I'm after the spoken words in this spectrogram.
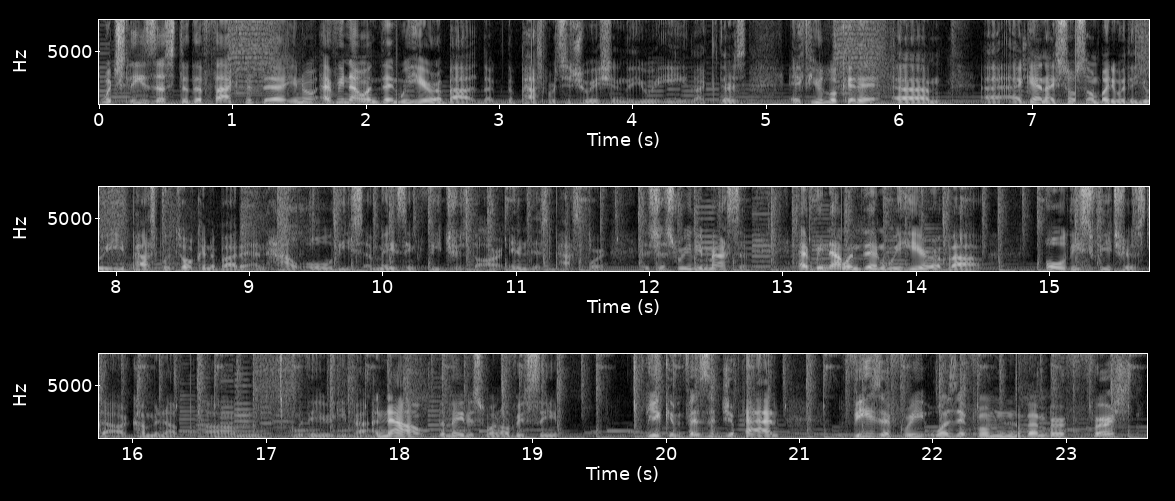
which leads us to the fact that the you know every now and then we hear about the, the passport situation in the UAE. Like there's if you look at it um, uh, again, I saw somebody with a UAE passport talking about it and how all these amazing features that are in this passport. It's just really massive. Every now and then we hear about all these features that are coming up um, with the UAE. And now the latest one, obviously, you can visit Japan visa free. Was it from November 1st?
